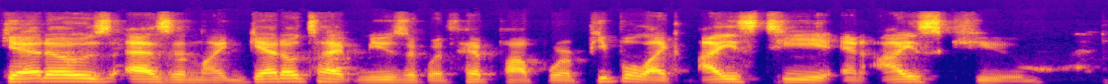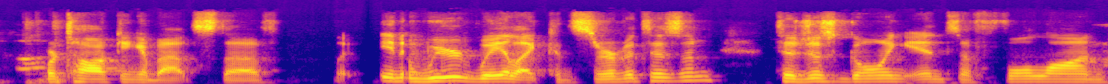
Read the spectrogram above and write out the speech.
ghettos as in like ghetto type music with hip hop where people like Ice T and Ice Cube were talking about stuff like in a weird way like conservatism to just going into full on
